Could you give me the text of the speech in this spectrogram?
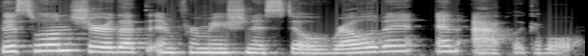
This will ensure that the information is still relevant and applicable.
